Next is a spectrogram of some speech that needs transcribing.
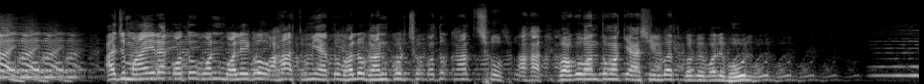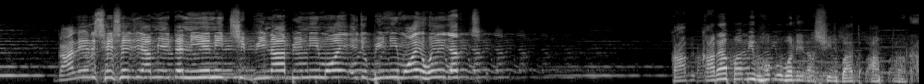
নাই। আজ মায়েরা কত গান বলে গো, আহা, তুমি এত ভালো গান করছ, কত কাঁদছো। আহা, ভগবান তোমাকে আশীর্বাদ করবে, বলে ভুল। গানের শেষে যে আমি এটা নিয়ে নিচ্ছি, বিনা বিনিময়, এই যে বিনিময় হয়ে যাচ্ছে। কারা পাবি ভগবানের আশীর্বাদ আপনারা?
